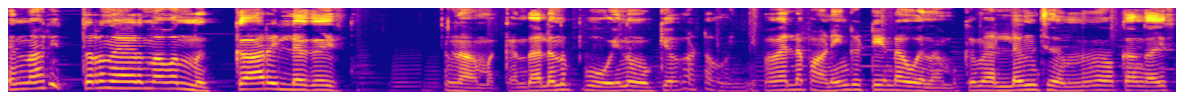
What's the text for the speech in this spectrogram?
എന്നാൽ ഇത്ര നേരം അവൻ നിൽക്കാറില്ല ഗൈസ് നമുക്ക് എന്തായാലും ഒന്ന് പോയി നോക്കി കേട്ടോ ഇനിയിപ്പോൾ വല്ല പണിയും കിട്ടിയിട്ടുണ്ടാവുക നമുക്ക് മെല്ലെ ഒന്ന് ചെന്ന് നോക്കാം ഗൈസ്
